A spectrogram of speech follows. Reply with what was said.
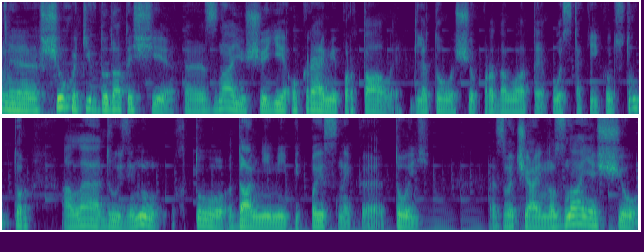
е, що хотів додати ще? Е, Знаю, що є окремі портали для того, щоб продавати ось такий конструктор. Але, друзі, ну, хто давній мій підписник, е, той звичайно, знає, що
